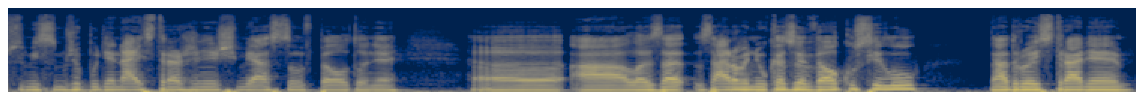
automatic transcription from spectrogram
si myslím, že bude najstraženejším jazdcom v pelotone. Uh, ale za, zároveň ukazuje veľkú silu. Na druhej strane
